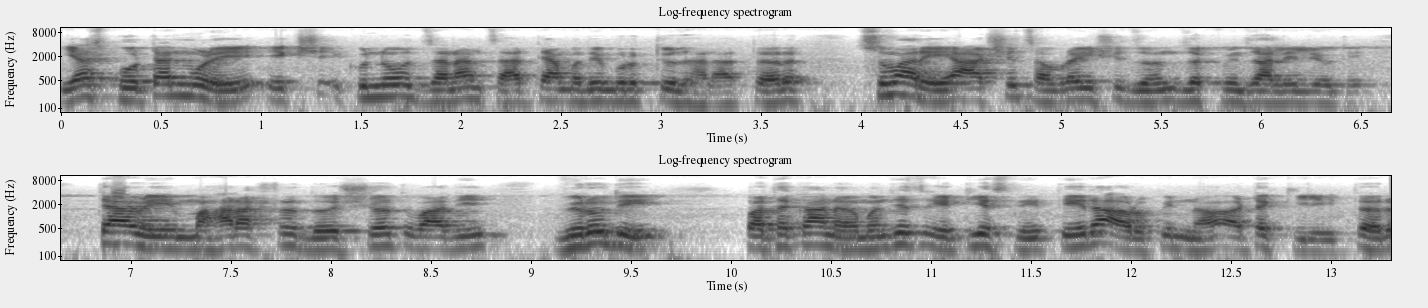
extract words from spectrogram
या स्फोटांमुळे एकशे एकोणनव्वद जणांचा त्यामध्ये मृत्यू झाला. तर सुमारे आठशे चौऱ्याऐंशी जण जखमी झालेले होते. त्यावेळी महाराष्ट्र दहशतवादी विरोधी पथकानं म्हणजेच ए टी एसने तेरा आरोपींना अटक केली तर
